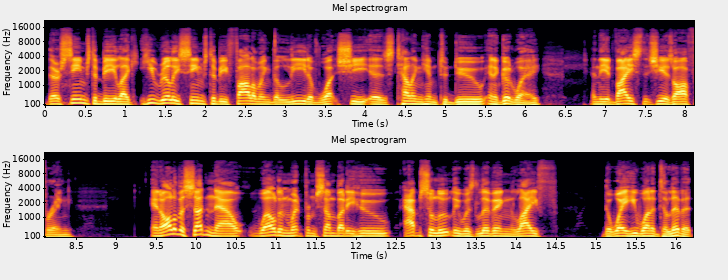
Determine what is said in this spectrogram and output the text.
There seems to be like he really seems to be following the lead of what she is telling him to do in a good way, and the advice that she is offering. And all of a sudden now, Wheldon went from somebody who absolutely was living life the way he wanted to live it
